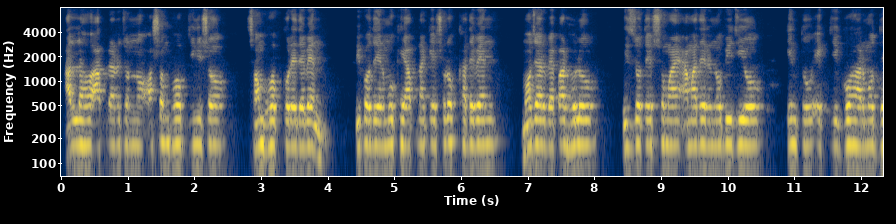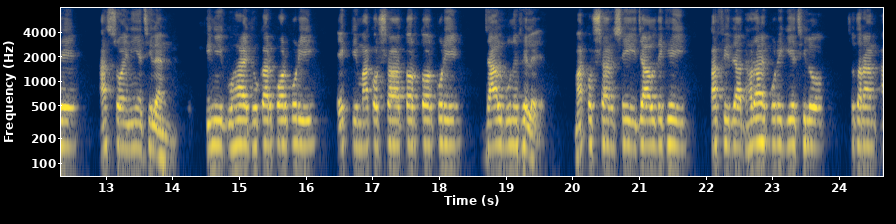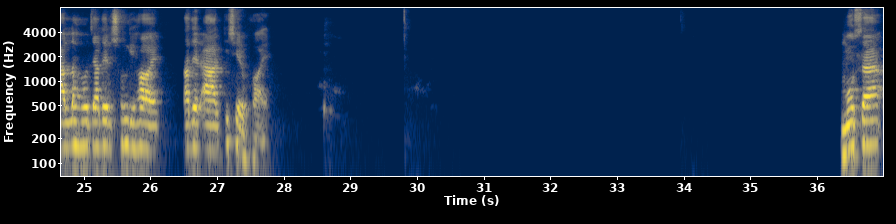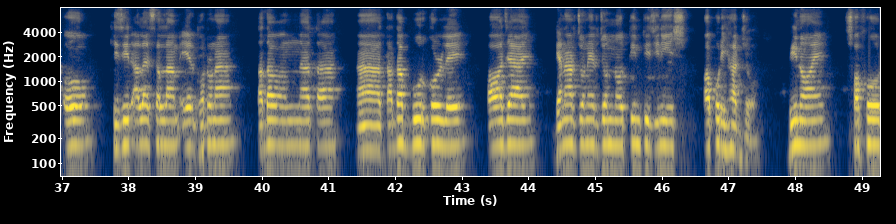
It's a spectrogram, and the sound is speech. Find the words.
আল্লাহ আপনার জন্য অসম্ভব জিনিসও সম্ভব করে দেবেন। বিপদের মুখে আপনাকে সুরক্ষা দেবেন। মজার ব্যাপার হলো, হিজরতের সময় আমাদের নবীজিও কিন্তু একটি গুহার মধ্যে আশ্রয় নিয়েছিলেন। তিনি গুহায় ঢোকার পরপরই একটি মাকড়সা তরতর করে জাল বুনে ফেলে। মাকড়সার সেই জাল দেখেই কাফিররা ধাঁধায় পড়ে গিয়েছিল, সুতরাং আল্লাহ যাদের সঙ্গী হয়, তাদের আর কিসের ভয়? মুসা ও খিজির আলাইসাল্লাম এর ঘটনা তাদাব্বুর করলে পাওয়া যায়। জ্ঞানার্জনের জন্য তিনটি জিনিস অপরিহার্য। বিনয়, সফর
